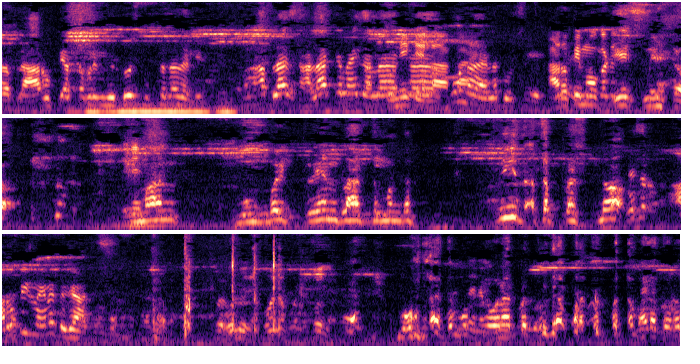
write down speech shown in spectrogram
आपले आरोपी आतापर्यंत निर्दोष मुक्तता झाली पण हा ब्लास्ट झाला की नाही झाला कोणी का केला? कोण आहे याला दोषी आहे? आरोपी मोकट एक मिनिट किमान मुंबई ट्रेन ब्लास्ट संबंध प्लीज असा प्रश्न नाही सर आरोपीच नाही ना त्याच्या आधी पण तुझ्यापासून मला थोडं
